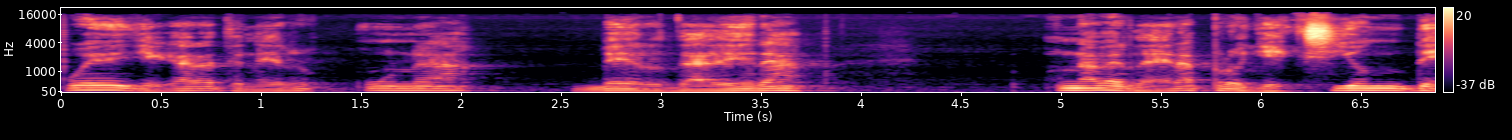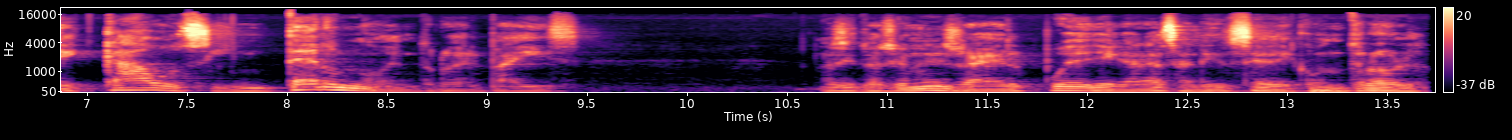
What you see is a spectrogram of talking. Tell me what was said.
puede llegar a tener una verdadera una verdadera proyección de caos interno dentro del país. La situación en Israel puede llegar a salirse de control,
